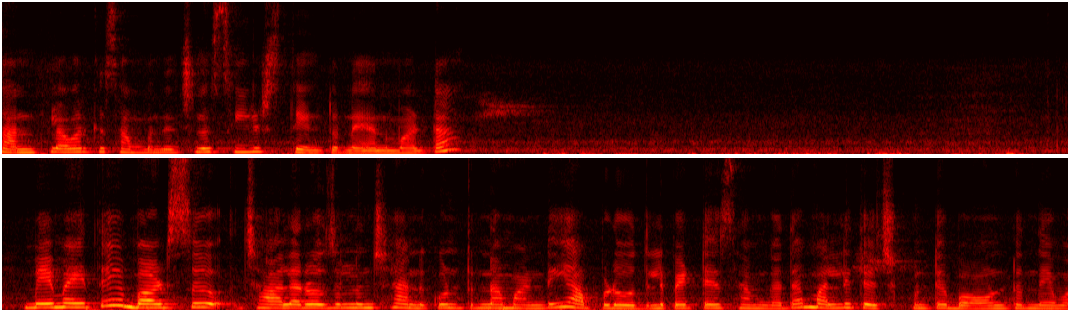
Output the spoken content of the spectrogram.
సన్ఫ్లవర్కి సంబంధించిన సీడ్స్ తింటున్నాయి అనమాట మేమైతే బర్డ్స్ చాలా రోజుల నుంచి అనుకుంటున్నామండి. అప్పుడు వదిలిపెట్టేసాం కదా మళ్ళీ తెచ్చుకుంటే బాగుంటుందేమో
